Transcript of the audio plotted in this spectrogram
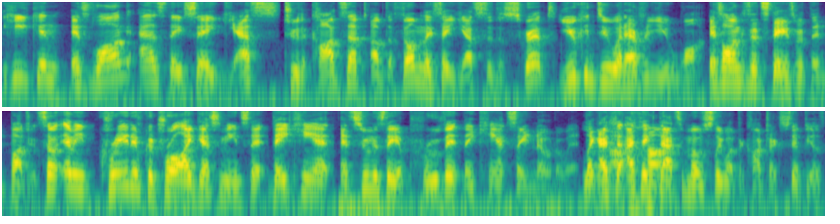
he can, as long as they say yes to the concept of the film and they say yes to the script, you can do whatever you want as long as it stays within budget. So, I mean, creative control, I guess, means that they can't, as soon as they approve it, they can't say no to it. Like, I, th- I think Uh-huh. that's mostly what the contract stipulates.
